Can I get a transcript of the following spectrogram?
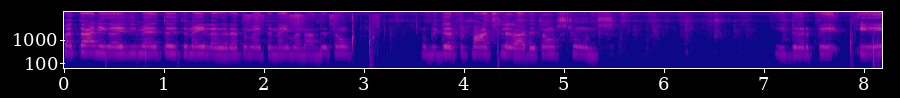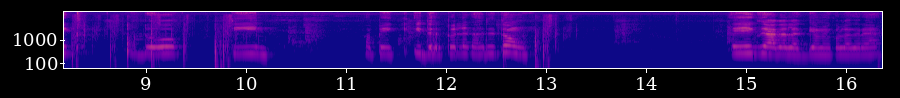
पता नहीं गाइस मैं तो इतना ही लग रहा है तो मैं इतना ही बना देता हूँ। अब इधर पे पाँच लगा देता हूँ स्टोन्स इधर पे एक, दो, तीन। अब एक इधर पे लगा देता हूँ। एक ज़्यादा लग गया मेरे को लग रहा है।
